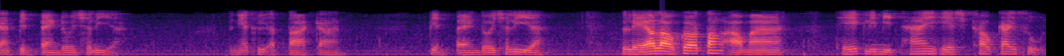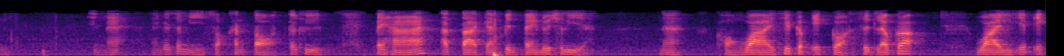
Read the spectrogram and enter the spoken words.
การเปลี่ยนแปลงโดยเฉลี่ย ตัวนี้คืออัตราการเปลี่ยนแปลงโดยเฉลี่ย แล้วเราก็ต้องเอามาเทคลิมิตให้ h เข้าใกล้ศูนย์เห็นไหมนั่นก็จะมีสองขั้นตอนก็คือ ไปหาอัตราการเปลี่ยนแปลงโดยเฉลี่ยนะของ y เทียบกับ x ก่อนเสร็จแล้วก็ y หรือ fx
